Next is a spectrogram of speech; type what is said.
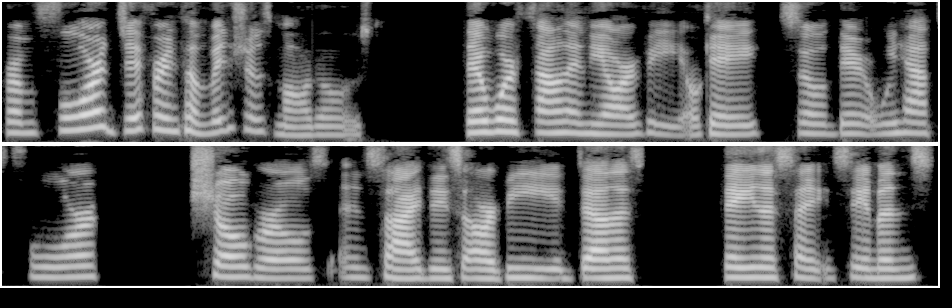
from four different conventions models that were found in the RV. Okay, so there we have four showgirls inside this RV: Dennis, Dana, Dana Simmons,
